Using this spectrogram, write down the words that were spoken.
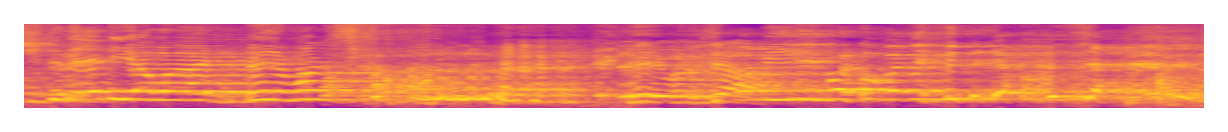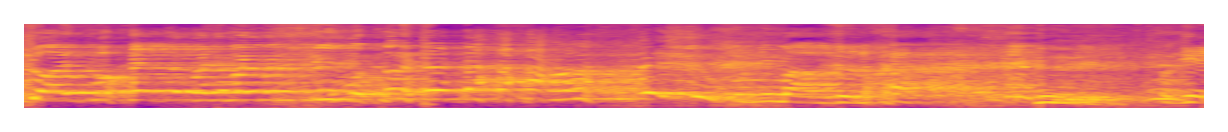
Cerita tak jadi awan. Eh yang mana? Eh, manusia. Kami ini bodoh macam ni apa siap. Tuan-tuan tak banyak-banyak macam ni bodoh. Pergi mak betul lah. Okey,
